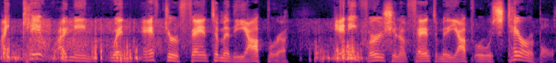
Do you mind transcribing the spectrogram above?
I can't, I mean, when after Phantom of the Opera, any version of Phantom of the Opera was terrible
